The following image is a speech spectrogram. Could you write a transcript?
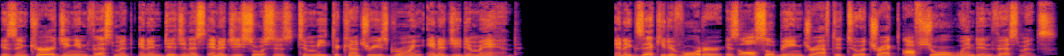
is encouraging investment in indigenous energy sources to meet the country's growing energy demand. An executive order is also being drafted to attract offshore wind investments.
